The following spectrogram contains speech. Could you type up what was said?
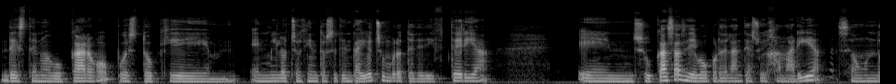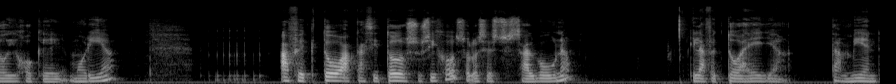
de este nuevo cargo, puesto que mm, en 1878 un brote de difteria en su casa se llevó por delante a su hija María, segundo hijo que moría. Afectó a casi todos sus hijos, solo se salvó una, y la afectó a ella también.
